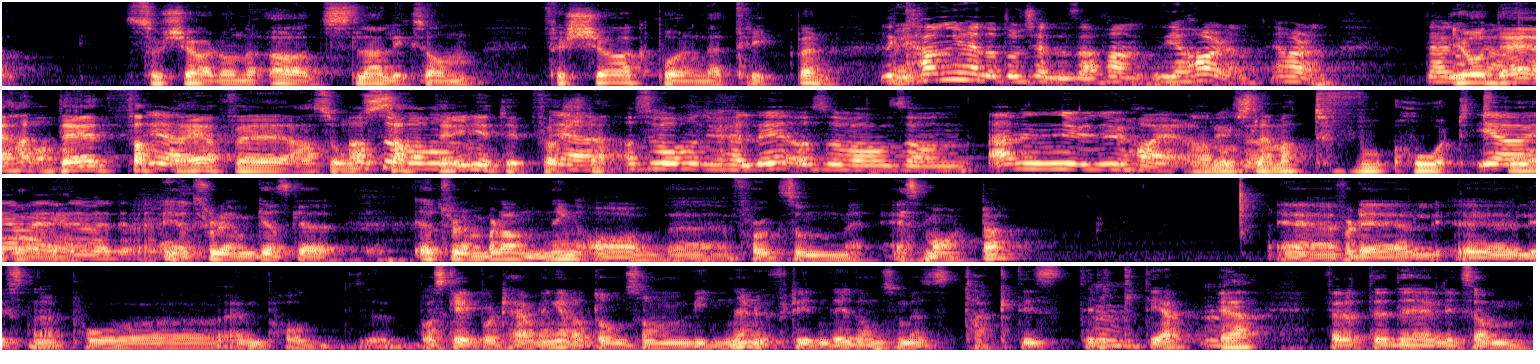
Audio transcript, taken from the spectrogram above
så körde hon och ödsla liksom försök på den där trippeln. Det kan ju hända att hon kände såhär, fan jag har den, jag har den. Det Jo, det, det fattar Ja. jag för alltså, hon Och så var satte hon- den ju typ första. Ja, och så var hon ju heldig och så var hon sån, nej men nu, nu har jag den. Ja, hon liksom. slämmade två, hårt Ja, två jag gånger. vet, jag vet, jag vet. Jag tror det är en ganska... Jag tror det är en blandning av eh, folk som är smarta. Eh, för det jag eh, lyssnar på en podd på skateboardtävlingar att de som vinner nu för tiden det är de som är taktiskt riktiga. Ja. För att det, det är liksom...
